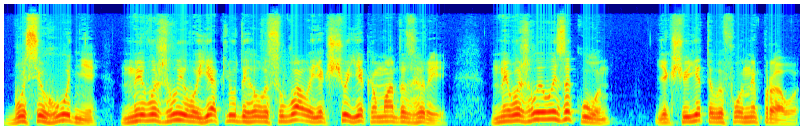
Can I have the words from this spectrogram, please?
Бо сьогодні неважливо, як люди голосували, якщо є команда згори. Неважливий закон, якщо є телефонне право.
